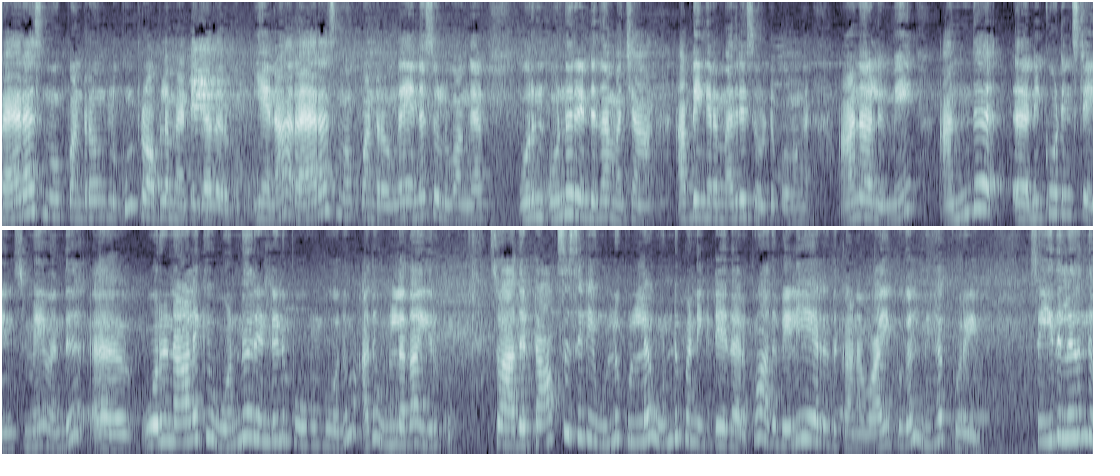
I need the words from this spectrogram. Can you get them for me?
ரேராக ஸ்மோக் பண்ணுறவங்களுக்கும் ப்ராப்ளமேட்டிக்காக தான் இருக்கும். ஏன்னா ரேராக ஸ்மோக் பண்ணுறவங்க என்ன சொல்லுவாங்க? ஒரு ஒன்று ரெண்டு தான் மச்சான் அப்படிங்கிற மாதிரி சொல்லிட்டு போவாங்க. ஆனாலுமே அந்த நிக்கோட்டின் ஸ்டெயின்ஸுமே வந்து ஒரு நாளைக்கு ஒன்று ரெண்டுன்னு போகும்போதும் அது உள்ளே தான் இருக்கும். ஸோ அது டாக்ஸிசிட்டி உள்ளுக்குள்ளே உண்டு பண்ணிக்கிட்டே தான் இருக்கும். அது வெளியேறதுக்கான வாய்ப்புகள் மிக குறைவு. ஸோ இதிலிருந்து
